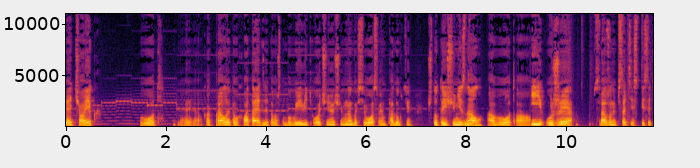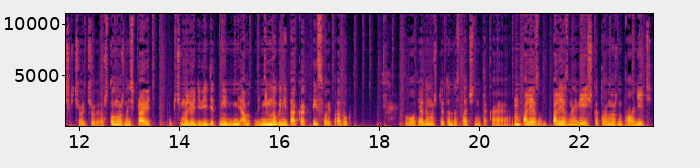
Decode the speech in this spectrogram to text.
5 человек, вот. Э, как правило, этого хватает для того, чтобы выявить очень-очень много всего о своем продукте, что ты еще не знал, а вот, а, и уже сразу написать себе списочек, чего, чего, что нужно исправить, и почему люди видят а, немного не так, как ты свой продукт. Вот, я думаю, что это достаточно такая ну, полез, полезная вещь, которую нужно проводить.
